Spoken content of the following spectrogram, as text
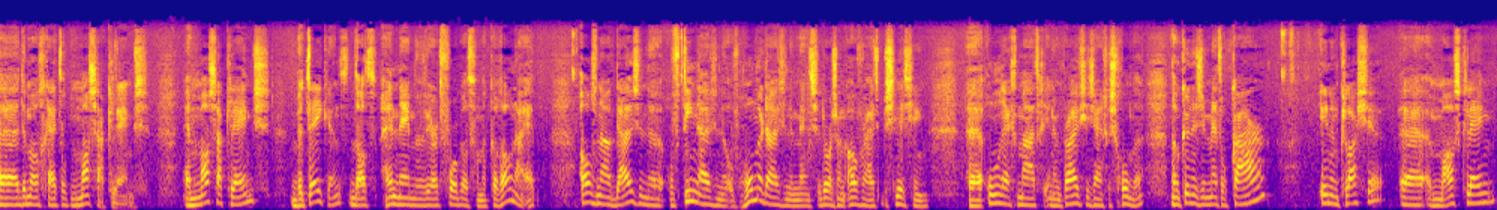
uh, de mogelijkheid tot massaclaims. En massaclaims betekent dat, nemen we weer het voorbeeld van de corona-app. Als nou duizenden of tienduizenden of honderdduizenden mensen door zo'n overheidsbeslissing uh, onrechtmatig in hun privacy zijn geschonden, dan kunnen ze met elkaar in een klasje uh, een massclaim,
